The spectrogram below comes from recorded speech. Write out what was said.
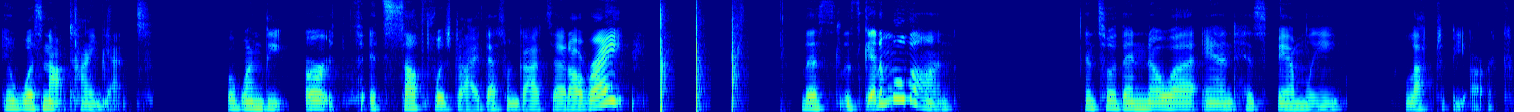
it was not time yet. But when the earth itself was dried, that's when God said, All right, let's let's get a move on. And so then Noah and his family left the ark.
